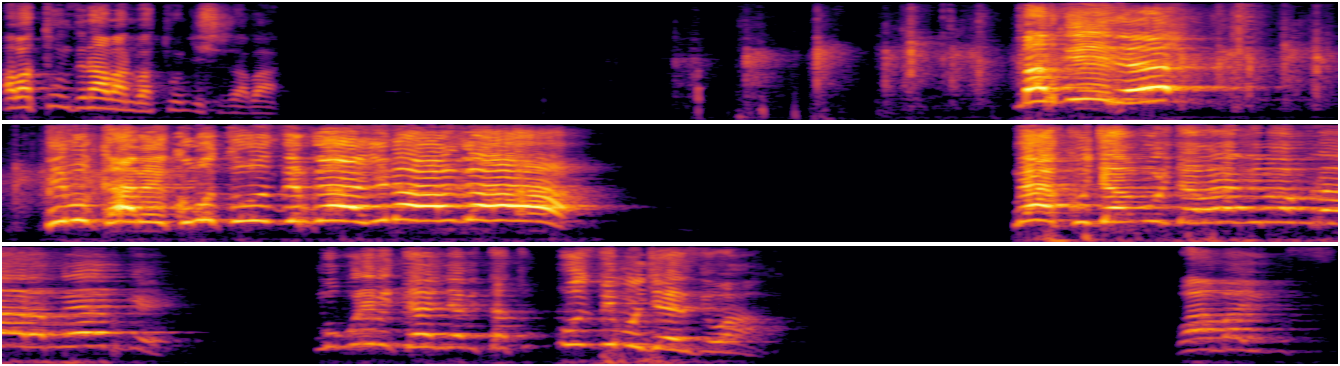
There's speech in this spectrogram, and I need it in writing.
Abatunzi ni abantu batungishije abandi. Mbabwire ntibukabike ubutunzi bwanyu inanga! Mwe kujya murya abandi baburara mwebwe. Mugure ibitenge bitatu uzi mugenzi wawe. Wambaye ubusa.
